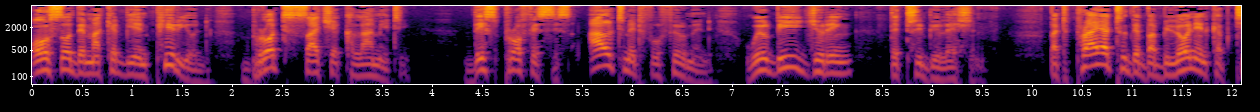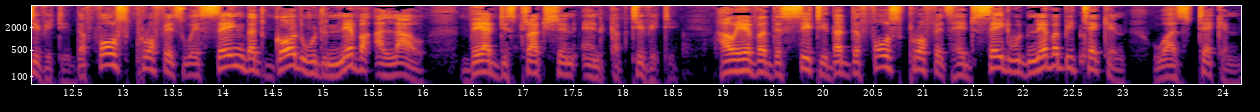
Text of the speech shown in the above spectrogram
Also the Maccabean period brought such a calamity. This prophecy's ultimate fulfillment will be during the tribulation. But prior to the Babylonian captivity, the false prophets were saying that God would never allow their destruction and captivity. However, the city that the false prophets had said would never be taken was taken,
